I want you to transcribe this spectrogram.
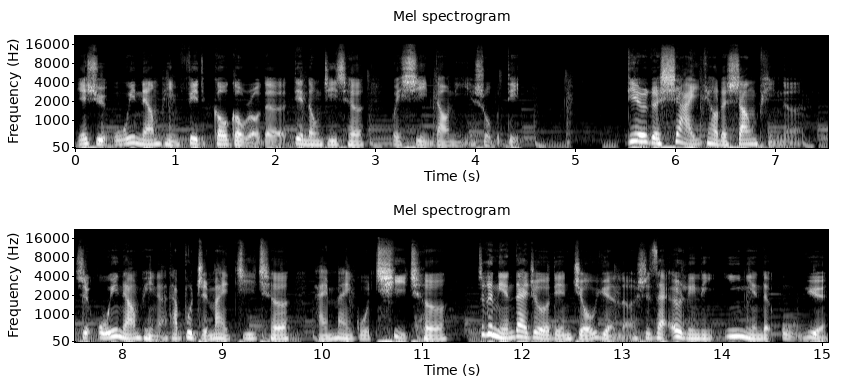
也许无印良品 Fit Gogoro 的电动机车会吸引到你，也说不定。第二个吓一跳的商品呢，是无印良品啊，它不止卖机车，还卖过汽车。这个年代就有点久远了，是在二零零一年的五月，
